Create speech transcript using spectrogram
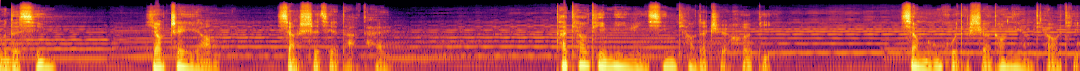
我们的心要这样向世界打开。他挑剔命运心跳的纸和笔，像猛虎的舌头那样挑剔，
